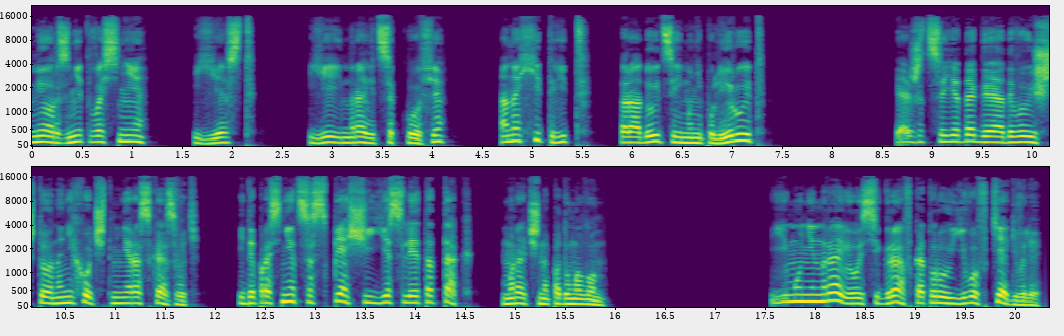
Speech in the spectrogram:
мерзнет во сне, ест, ей нравится кофе, она хитрит, радуется и манипулирует. Кажется, я догадываюсь, что она не хочет мне рассказывать. И да проснется спящий, если это так, мрачно подумал он. Ему не нравилась игра, в которую его втягивали.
